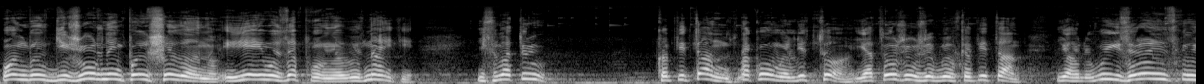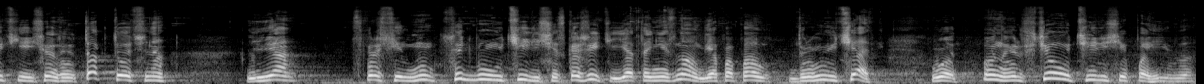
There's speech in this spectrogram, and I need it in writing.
он был дежурным по эшелону, и я его запомнил, вы знаете. И смотрю, капитан, знакомое лицо, я тоже уже был капитан. Я говорю, вы из Ронинского училища? Он говорит, так точно. И я спросил, ну, судьбу училища скажите, я-то не знал, я попал в другую часть. Вот. Он говорит, все училище погибло.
